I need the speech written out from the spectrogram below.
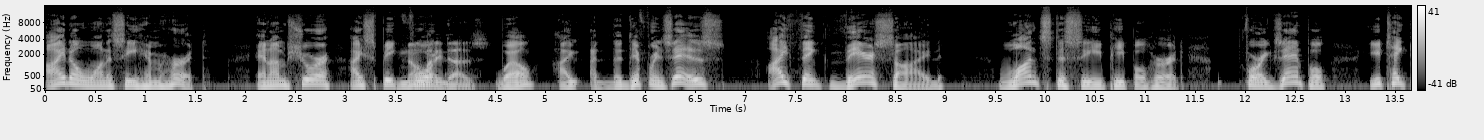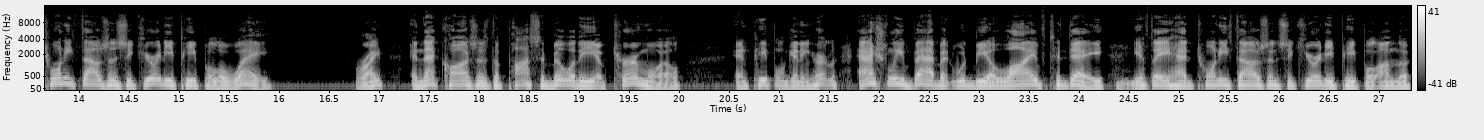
i don't want to see him hurt and i'm sure i speak Nobody for Nobody does. well I, I the difference is i think their side wants to see people hurt for example you take 20,000 security people away right? And that causes the possibility of turmoil and people getting hurt. Ashley Babbitt would be alive today mm-hmm. if they had 20,000 security people on the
